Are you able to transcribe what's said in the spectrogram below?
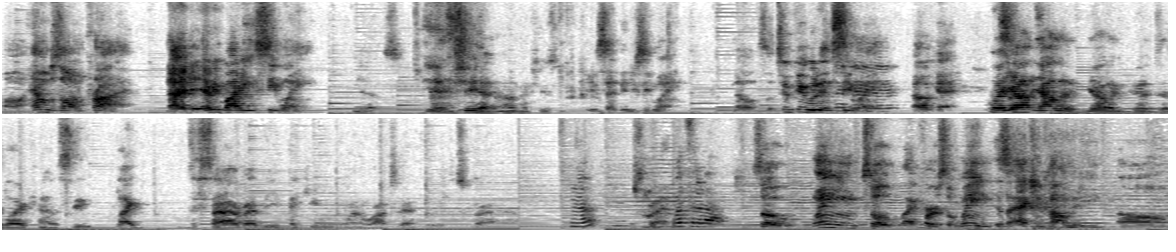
on Amazon Prime. Now, did everybody see Wayne? Yes. Yes. She had. Okay, she's. You said, did you see Wayne? No. So two people didn't see Wayne. Mhm. Okay. Well, So- y'all, y'all look, y'all look good to like kind of see, like, decide whether you think you want to watch that movie. Describe. No? Right. What's it about? So Wayne, so like first, so Wayne is an action comedy. Um,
